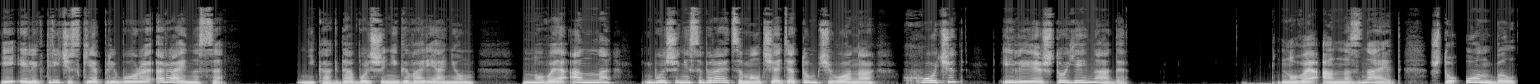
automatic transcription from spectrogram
и электрические приборы Райнеса». Никогда больше не говори о нем. Новая Анна больше не собирается молчать о том, чего она хочет или что ей надо. Новая Анна знает, что он был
